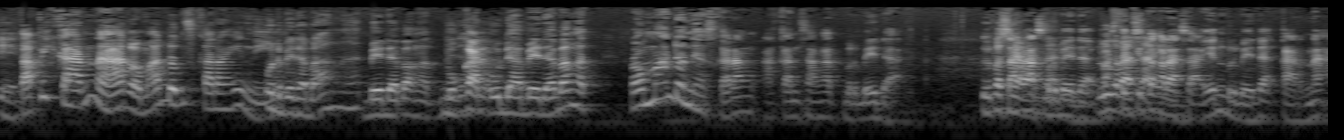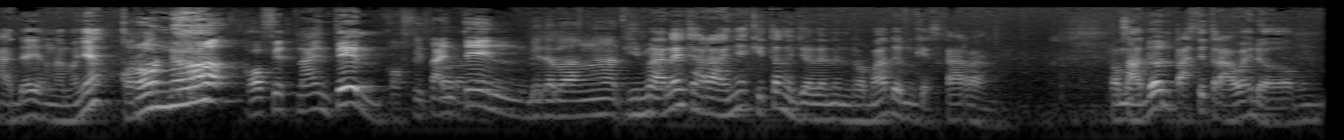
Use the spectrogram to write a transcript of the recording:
Iya. Tapi karena Ramadan sekarang ini Udah beda banget. beda banget. Bukan udah beda banget. Ramadan yang sekarang akan sangat berbeda. Lu pasti sangat ngerasain. berbeda. Lu Pasti kita ngerasain. berbeda karena ada yang namanya Corona. COVID-19. COVID-19 beda banget. Gimana caranya kita ngejalanin Ramadan kayak sekarang? Ramadan pasti teraweh dong.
